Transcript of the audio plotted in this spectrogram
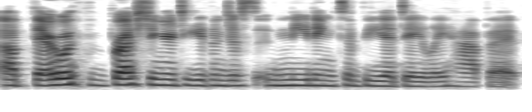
up there with brushing your teeth and just needing to be a daily habit.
